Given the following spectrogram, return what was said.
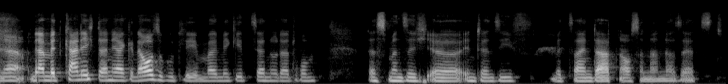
Ja. damit kann ich dann ja genauso gut leben, weil mir geht es ja nur darum, dass man sich äh, intensiv mit seinen Daten auseinandersetzt.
